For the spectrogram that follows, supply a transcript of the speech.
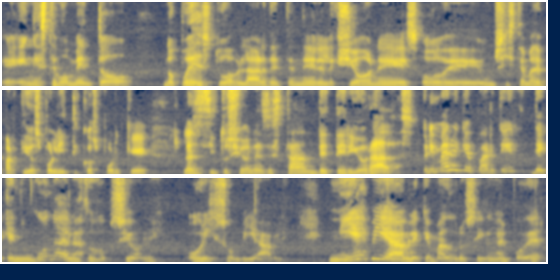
en este momento no puedes tú hablar de tener elecciones o de un sistema de partidos políticos porque las instituciones están deterioradas. Primero hay que partir de que ninguna de las dos opciones hoy son viables. Ni es viable que Maduro siga en el poder,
